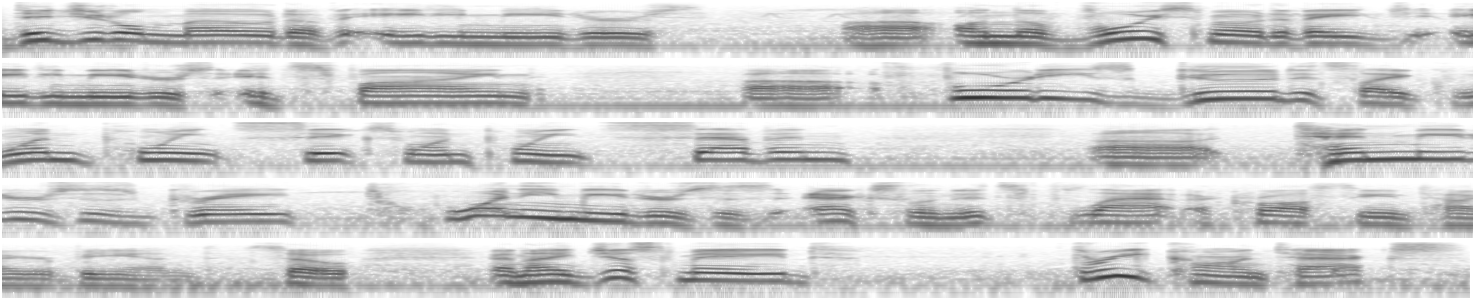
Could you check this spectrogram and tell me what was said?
digital mode of 80 meters uh, on the voice mode of 80 meters, it's fine. Uh, 40's good, it's like 1.6, 1.7. Uh, 10 meters is great, 20 meters is excellent. It's flat across the entire band. So, and I just made three contacts.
